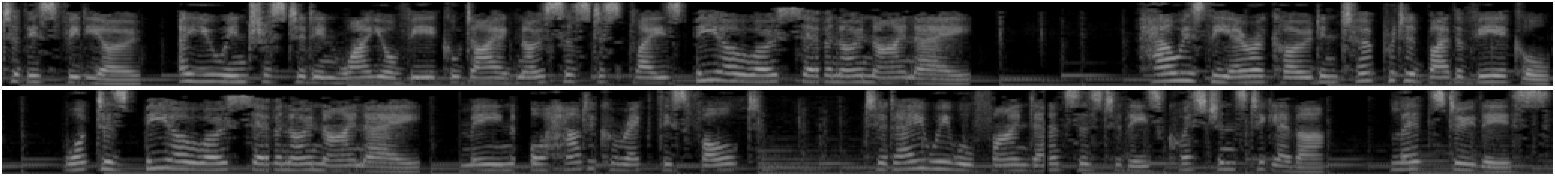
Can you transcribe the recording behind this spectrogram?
to this video. Are you interested in why your vehicle diagnosis displays B00709A? How is the error code interpreted by the vehicle? What does B00709A mean, or how to correct this fault? Today we will find answers to these questions together. Let's do this.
